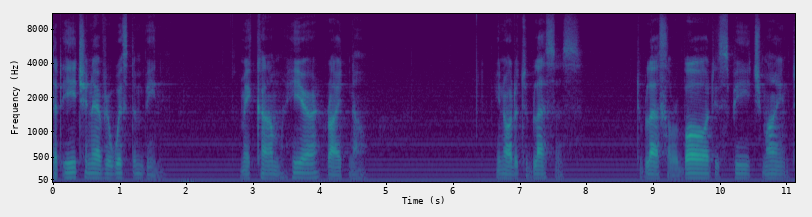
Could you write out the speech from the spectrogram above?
that each and every wisdom being, may come here right now in order to bless us, to bless our body, speech, mind,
